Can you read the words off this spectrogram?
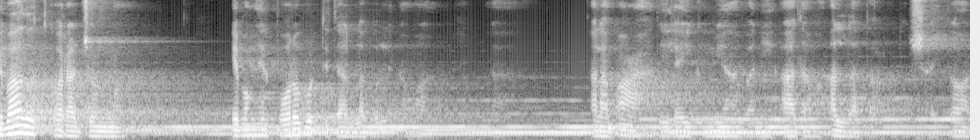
এবাদত করার জন্য এবং এর পরবর্তীতে আল্লাহ বললেন আমার আলাম আহাদ ইলাইকুম ইয়া বানি আদম আল্লাহ তাআবুদু শাইতান,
